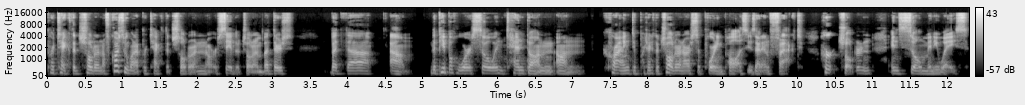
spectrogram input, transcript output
protect the children. Of course, we want to protect the children or save the children, but there's but the um, the people who are so intent on on crying to protect the children are supporting policies that in fact hurt children in so many ways.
